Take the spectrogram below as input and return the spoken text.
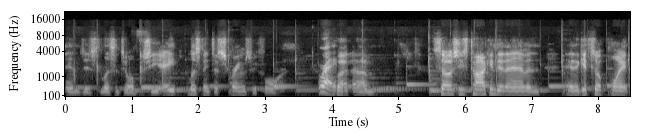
and just listen to them because she ate listening to screams before right. but um so she's talking to them and and it gets to a point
